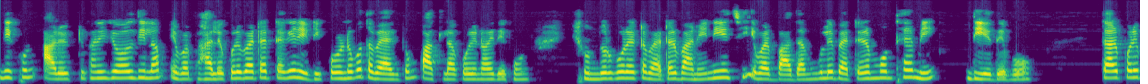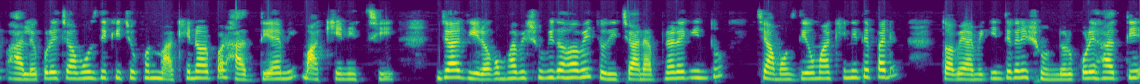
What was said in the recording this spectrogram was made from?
দেখুন আরও একটুখানি জল দিলাম। এবার ভালো করে ব্যাটারটাকে রেডি করে নেব। তবে একদম পাতলা করে নয়, দেখুন। সুন্দর করে একটা ব্যাটার বানিয়ে নিয়েছি। এবার বাদামগুলো ব্যাটারের মধ্যে আমি দিয়ে দেব। তারপরে ভালো করে চামচ দিয়ে কিছুক্ষণ মাখিয়ে নেওয়ার পর হাত দিয়ে আমি মাখিয়ে নিচ্ছি। যার যেরকমভাবে সুবিধা হবে, যদি চান আপনারা কিন্তু চামচ দিয়েও মাখিয়ে নিতে পারেন। তবে আমি কিন্তু এখানে সুন্দর করে হাত দিয়ে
